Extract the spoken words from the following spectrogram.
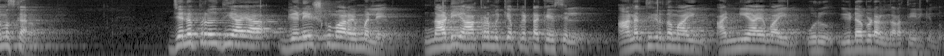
നമസ്കാരം. ജനപ്രതിനിധിയായ Ganesh Kumar M L A നടി ആക്രമിക്കപ്പെട്ട കേസിൽ അനധികൃതമായും അന്യായമായും ഒരു ഇടപെടൽ നടത്തിയിരിക്കുന്നു.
